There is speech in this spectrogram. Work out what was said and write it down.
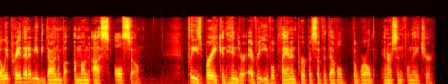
but we pray that it may be done among us also. Please break and hinder every evil plan and purpose of the devil, the world, and our sinful nature,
